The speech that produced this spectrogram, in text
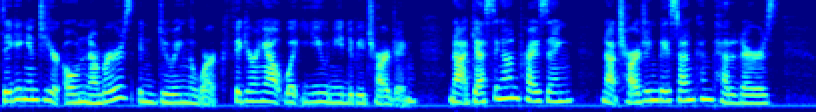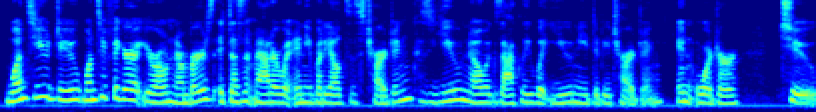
digging into your own numbers and doing the work, figuring out what you need to be charging, not guessing on pricing, not charging based on competitors. Once you do, once you figure out your own numbers, it doesn't matter what anybody else is charging because you know exactly what you need to be charging in order to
